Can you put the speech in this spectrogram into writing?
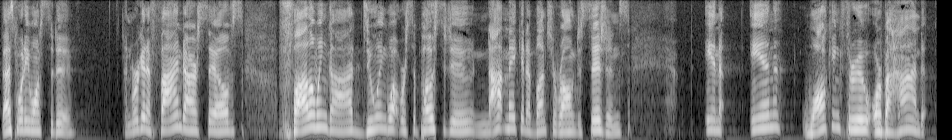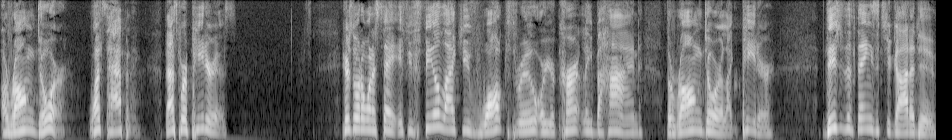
That's what he wants to do. And we're going to find ourselves following God, doing what we're supposed to do, not making a bunch of wrong decisions in in walking through or behind a wrong door. What's happening? That's where Peter is. Here's what I want to say. If you feel like you've walked through or you're currently behind the wrong door, like Peter, these are the things that you got to do.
